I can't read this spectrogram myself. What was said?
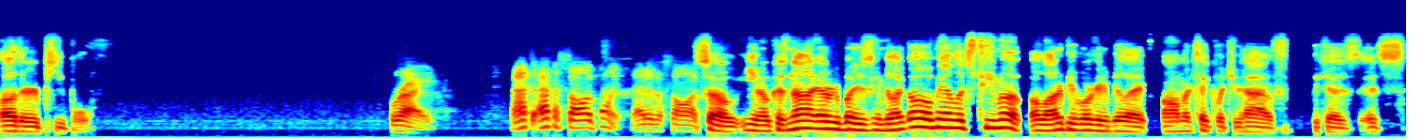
other people. Right. That's that's a solid point. That is a solid. So you know, because not everybody's gonna be like, "Oh man, let's team up." A lot of people are gonna be like, "Oh, I'm gonna take what you have because it's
